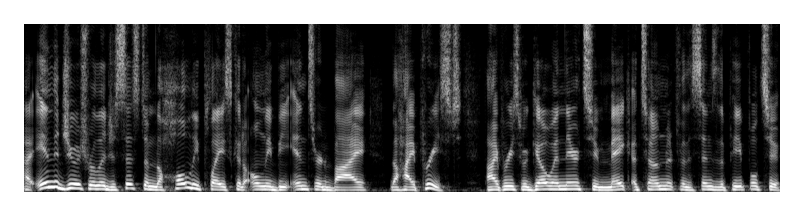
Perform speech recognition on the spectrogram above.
uh, in the Jewish religious system, the holy place could only be entered by the high priest. The high priest would go in there to make atonement for the sins of the people, to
